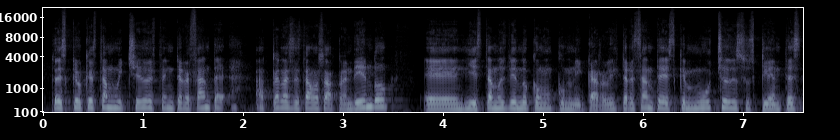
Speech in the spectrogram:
Entonces creo que está muy chido, está interesante, apenas estamos aprendiendo eh, y estamos viendo cómo comunicar. Lo interesante es que muchos de sus clientes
